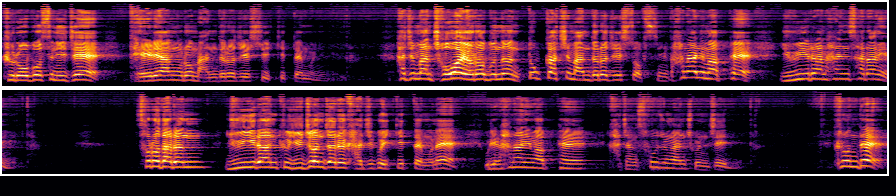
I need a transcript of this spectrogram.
그 로봇은 이제 대량으로 만들어질 수 있기 때문입니다. 하지만 저와 여러분은 똑같이 만들어질 수 없습니다. 하나님 앞에 유일한 한 사람입니다. 서로 다른 유일한 그 유전자를 가지고 있기 때문에 우리는 하나님 앞에 가장 소중한 존재입니다. 그런데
